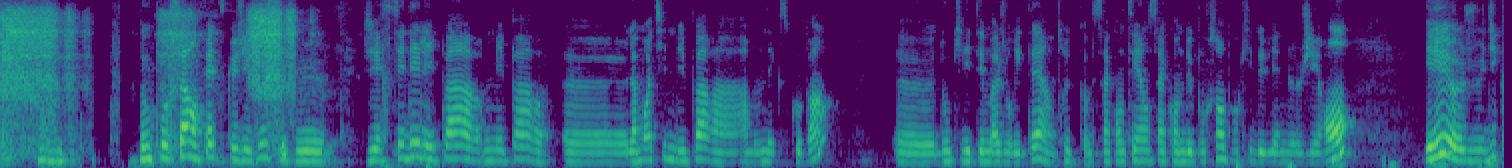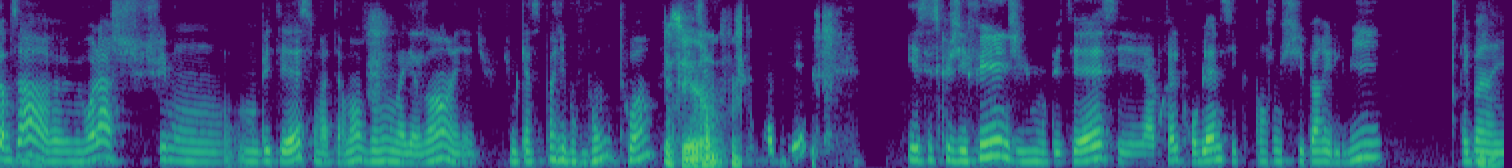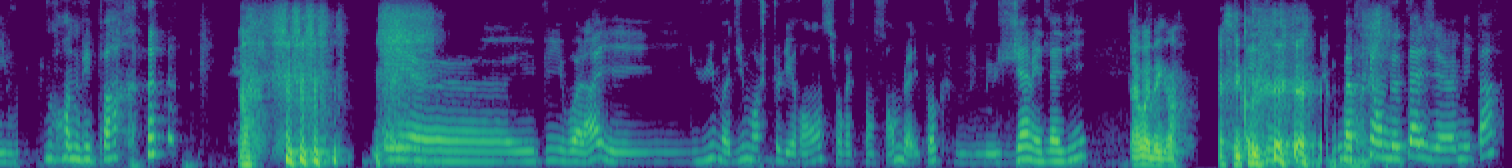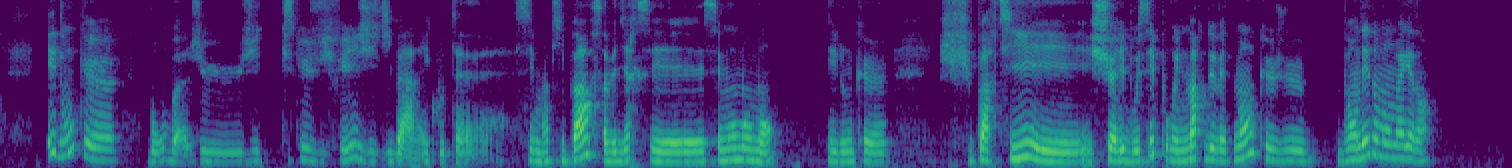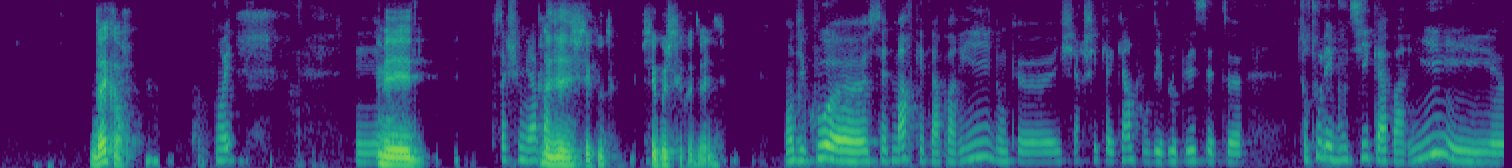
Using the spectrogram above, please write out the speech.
Donc pour ça, en fait, ce que j'ai fait, c'est que j'ai cédé les parts, mes parts, euh, la moitié de mes parts à, à mon ex-copain. Euh, donc il était majoritaire, un truc comme 51-52% pour qu'il devienne le gérant. Et euh, je lui dis comme ça, euh, voilà, je fais mon, mon BTS en alternance dans mon magasin et tu, tu me casses pas les bonbons, toi. Et c'est énorme. Et c'est ce que j'ai fait, j'ai eu mon BTS et après le problème c'est que quand je me suis séparée de lui, eh ben, Mhm. il voulait plus me rendre mes parts. Et, euh, et puis voilà, et lui m'a dit, moi je te les rends si on reste ensemble. À l'époque, je ne jamais de la vie. Ah ouais, d'accord. Ah, c'est cool. il m'a pris en otage euh, mes parts. Et donc, euh, bon, bah, qu'est-ce que j'ai fait? J'ai dit, bah écoute, c'est moi qui pars, ça veut dire que c'est mon moment. Et donc, je suis partie et je suis allée bosser pour une marque de vêtements que je vendais dans mon magasin. D'accord. Oui. Mais. C'est pour ça que je suis venue à Paris. Vas-y, je t'écoute. Je t'écoute, je t'écoute, Bon, du coup, euh, cette marque est à Paris, donc euh, ils cherchaient quelqu'un pour développer cette, euh, surtout les boutiques à Paris. Et,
